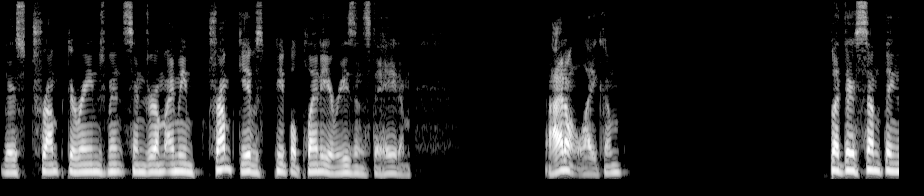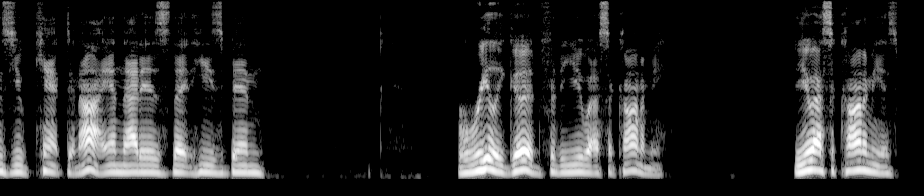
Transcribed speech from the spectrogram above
there's Trump derangement syndrome. I mean, Trump gives people plenty of reasons to hate him. I don't like him. But there's some things you can't deny, and that is that he's been really good for the U.S. economy. The U.S. economy is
